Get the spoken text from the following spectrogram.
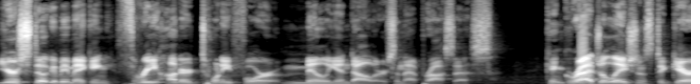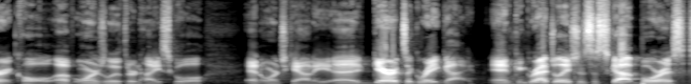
you're still going to be making $324 million in that process. Congratulations to Gerrit Cole of Orange Lutheran High School and Orange County. Uh, Gerrit's a great guy. And congratulations to Scott Boras,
